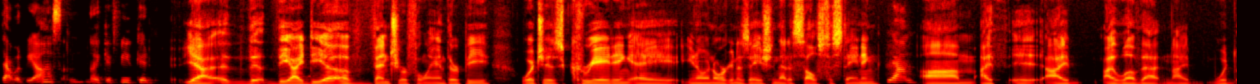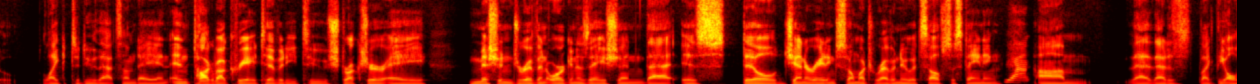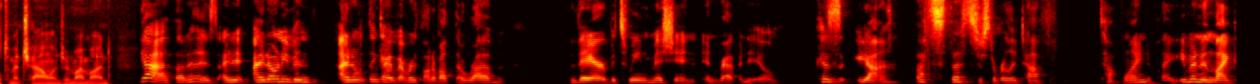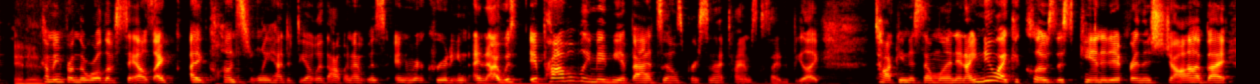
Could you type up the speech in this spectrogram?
that would be awesome. Like if you could Yeah, the the idea of venture philanthropy, which is creating a, you know, an organization that is self-sustaining. Yeah. Um I it, I I love that and I would like to do that someday and and talk about creativity to structure a mission driven organization that is still generating so much revenue it's self-sustaining. Yeah. Um that that is like the ultimate challenge in my mind. Yeah, that is. I I don't even I don't think I've ever thought about the rub there between mission and revenue. Because yeah that's that's just a really tough tough line to play. Even in like coming from the world of sales i i constantly had to deal with that when i was in recruiting. And i was it probably made me a bad salesperson at times because i'd be like talking to someone and i knew i could close this candidate for this job but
